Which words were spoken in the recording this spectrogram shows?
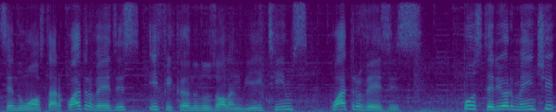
sendo um All-Star quatro vezes e ficando nos All-NBA Teams quatro vezes. Posteriormente,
